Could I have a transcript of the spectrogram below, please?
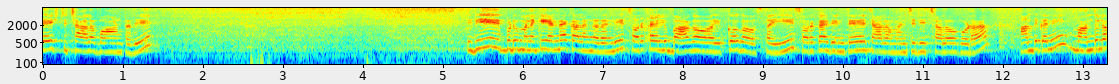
టేస్ట్ చాలా బాగుంటుంది. ఇది ఇప్పుడు మనకి ఎండాకాలం కదండి. సొరకాయలు బాగా ఎక్కువగా వస్తాయి. సొరకాయ తింటే చాలా మంచిది చలవ కూడా. అందుకని మా అందులో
